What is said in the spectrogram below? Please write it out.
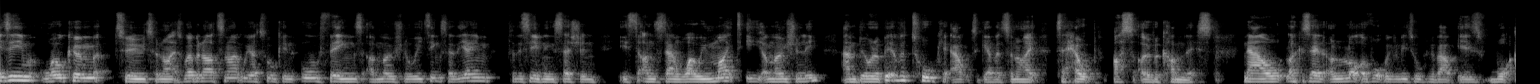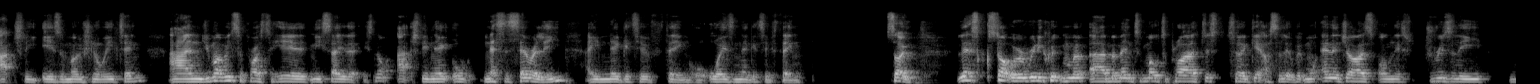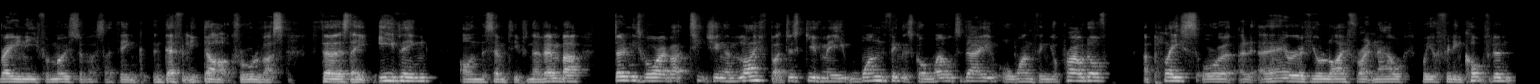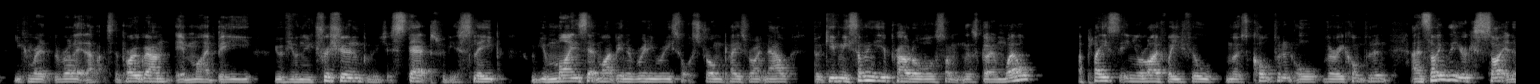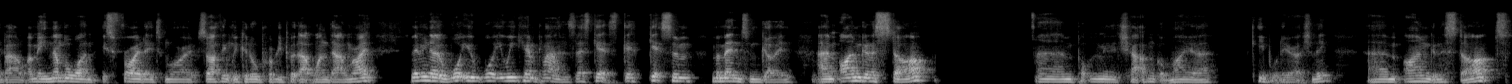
Hey team, welcome to tonight's webinar. Tonight we are talking all things emotional eating. So the aim for this evening's session is to understand why we might eat emotionally and build a bit of a toolkit out together tonight to help us overcome this. Now, like I said, a lot of what we're going to be talking about is what actually is emotional eating. And you might be surprised to hear me say that it's not actually ne necessarily a negative thing or always a negative thing. So Let's start with a really quick uh, momentum multiplier just to get us a little bit more energized on this drizzly, rainy for most of us, I think, and definitely dark for all of us Thursday evening on the 17th of November. Don't need to worry about teaching and life, but just give me one thing that's gone well today or one thing you're proud of, a place or a, an area of your life right now where you're feeling confident. You can re relate that back to the program. It might be with your nutrition, with your steps, with your sleep, your mindset might be in a really, really sort of strong place right now, but give me something that you're proud of or something that's going well, a place in your life where you feel most confident or very confident, and something that you're excited about. I mean, number one, it's Friday tomorrow, so I think we could all probably put that one down, right? Let me know what you what your weekend plans. Let's get get, get some momentum going. Um, I'm going to start. Um, pop them in the chat. I haven't got my uh, keyboard here actually. Um, I'm going to start.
